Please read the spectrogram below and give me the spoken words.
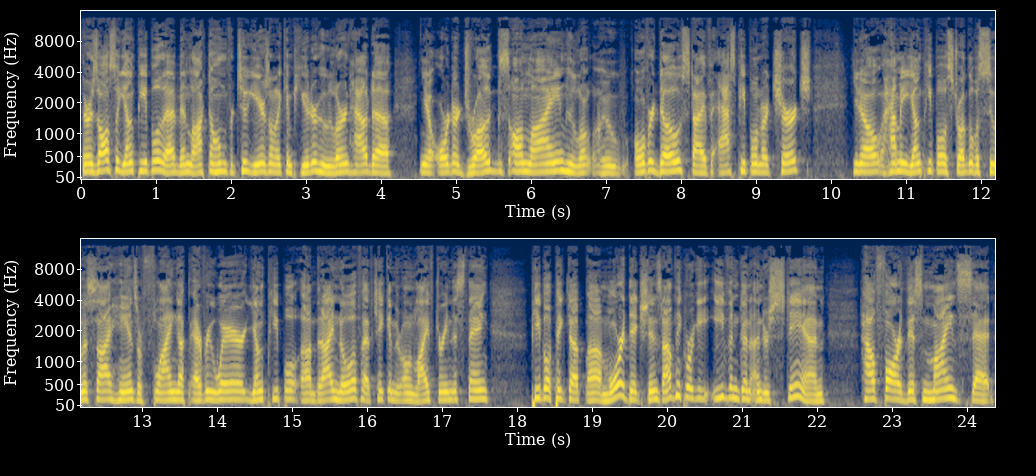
there's also young people that have been locked at home for two years on a computer who learned how to, you know, order drugs online, who who overdosed. I've asked people in our church, you know, how many young people struggle with suicide. Hands are flying up everywhere. Young people um, that I know of have taken their own life during this thing. People have picked up uh, more addictions. I don't think we're even going to understand how far this mindset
